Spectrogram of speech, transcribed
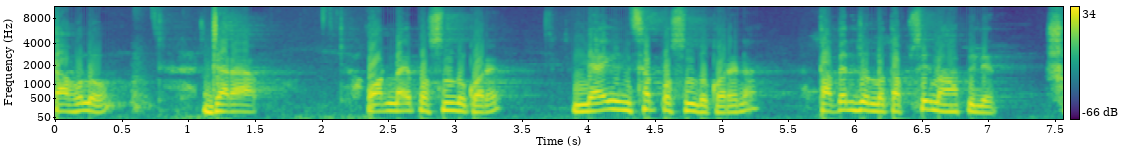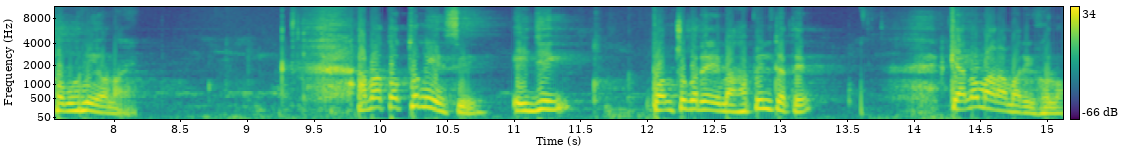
তা হলো যারা অন্যায় পছন্দ করে, ন্যায় ইনসাফ পছন্দ করে না, তাদের জন্য তাফসির মাহফিলের শোভনীয় নয়। আমরা তথ্য নিয়েছি, এই যে পঞ্চগড়ের এই মাহফিলটাতে কেন মারামারি হলো?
